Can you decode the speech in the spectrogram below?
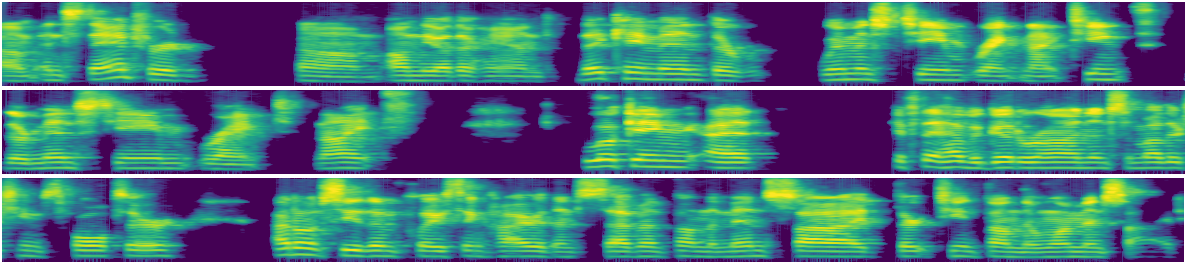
Um, and Stanford, um, on the other hand, they came in. Their women's team ranked 19th. Their men's team ranked 9th. Looking at if they have a good run and some other teams falter, I don't see them placing higher than seventh on the men's side, 13th on the women's side.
